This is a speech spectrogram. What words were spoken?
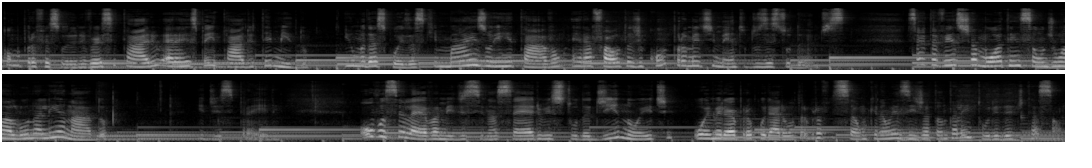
Como professor universitário, era respeitado e temido, uma das coisas que mais o irritavam era a falta de comprometimento dos estudantes. Certa vez chamou a atenção de um aluno alienado e disse para ele: Ou você leva a medicina a sério e estuda dia e noite, ou é melhor procurar outra profissão que não exija tanta leitura e dedicação.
